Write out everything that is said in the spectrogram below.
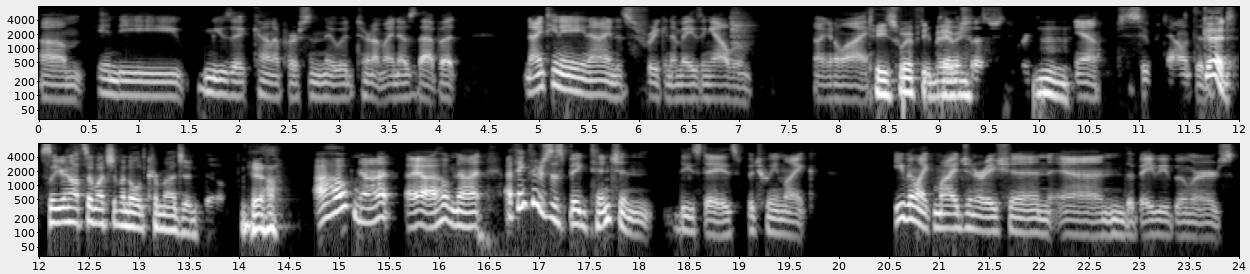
um indie music kind of person who would turn up my nose at that, but 1989 is a freaking amazing album. Not going to lie. t swifty Taylor baby Swift's super Hmm. yeah, she's super talented. Good. So you're not so much of an old curmudgeon. yeah I hope not. I, I hope not. I think there's this big tension these days between like even like my generation and the baby boomers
